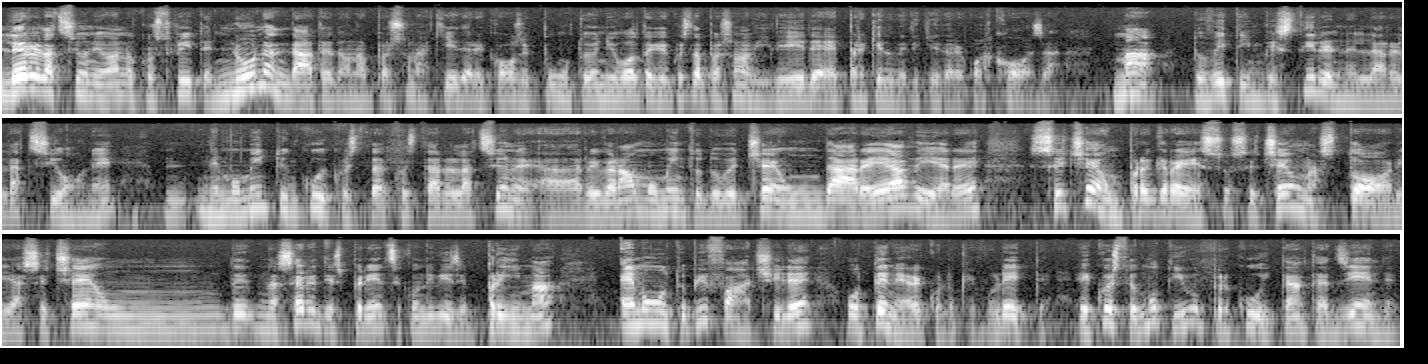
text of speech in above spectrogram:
le relazioni vanno costruite, non andate da una persona a chiedere cose, punto, e ogni volta che questa persona vi vede è perché dovete chiedere qualcosa, ma dovete investire nella relazione nel momento in cui questa, questa relazione arriverà un momento dove c'è un dare e avere, se c'è un pregresso, se c'è una storia, se c'è un, una serie di esperienze condivise prima, è molto più facile ottenere quello che volete. E questo è il motivo per cui tante aziende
